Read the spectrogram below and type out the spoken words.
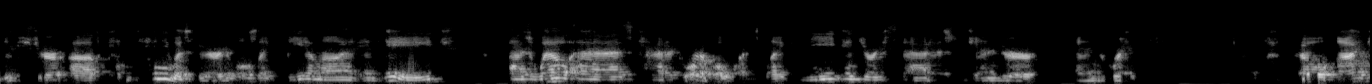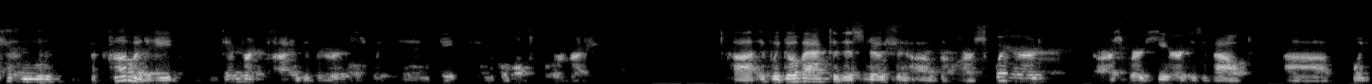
mixture of continuous variables like BMI and age, as well as categorical ones like knee injury status, gender, and race. So I can accommodate different kinds of variables within a. Uh, if we go back to this notion of the r squared, the r squared here is about uh, 0.17,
